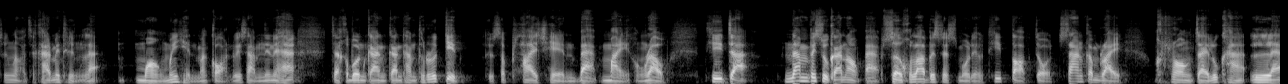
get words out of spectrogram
ซึ่งเราอาจจะคาดไม่ถึงและมองไม่เห็นมาก่อนด้วยซ้ำเนี่ยนะฮะจากกระบวนการการทำธุรกิจ หรือ supply chain แบบใหม่ของเรา ที่จะนำไปสู่การออกแบบ circular business model ที่ตอบโจทย์สร้างกำไรครองใจลูกค้า และ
